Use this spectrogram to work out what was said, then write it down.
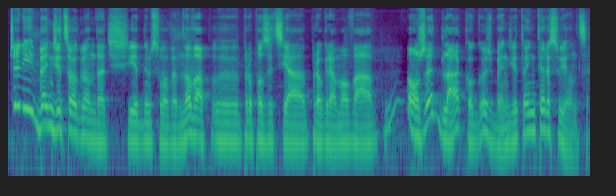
Czyli będzie co oglądać jednym słowem. Nowa y, propozycja programowa. Może dla kogoś będzie to interesujące.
